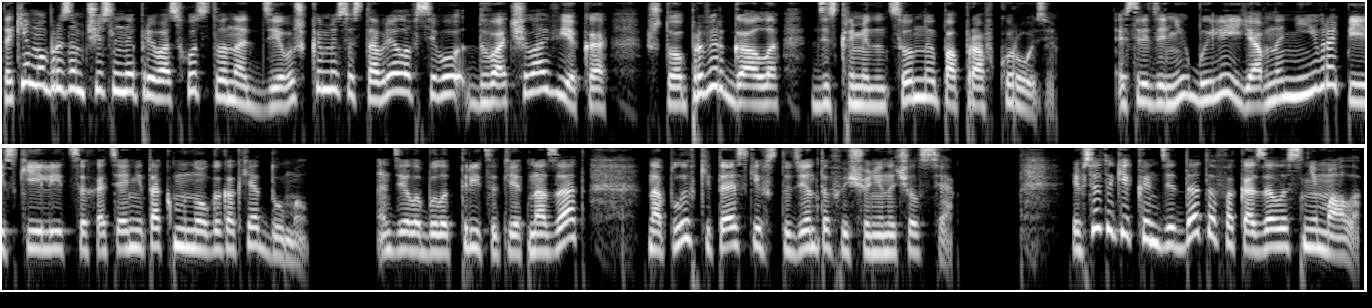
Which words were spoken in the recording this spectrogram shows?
Таким образом, численное превосходство над девушками составляло всего два человека, что опровергало дискриминационную поправку Рози. Среди них были явно не европейские лица, хотя не так много, как я думал. Дело было 30 лет назад, наплыв китайских студентов еще не начался. И все-таки кандидатов оказалось немало.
